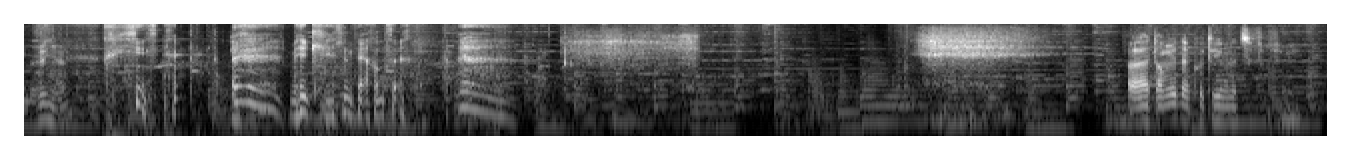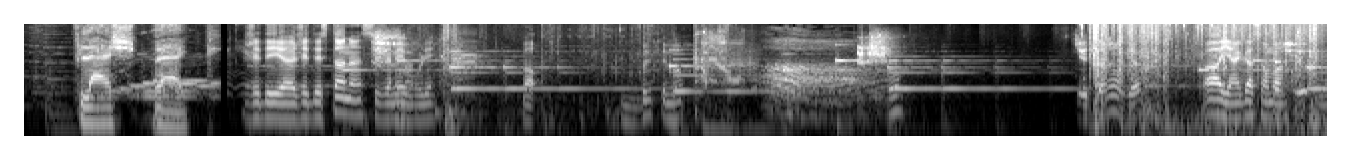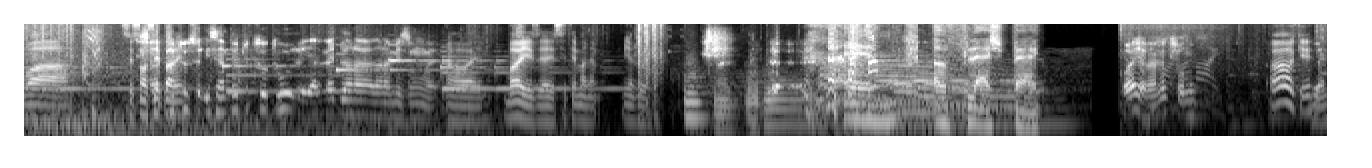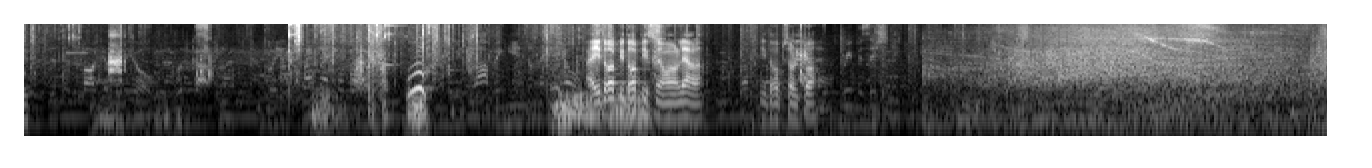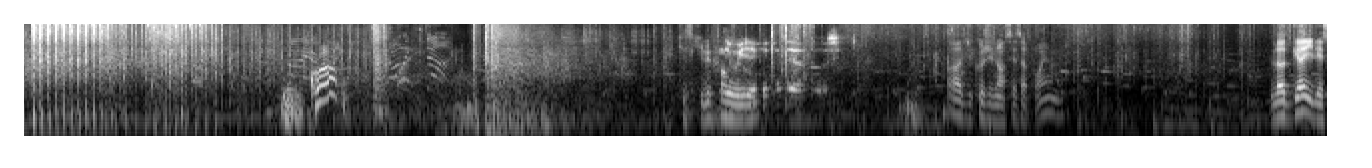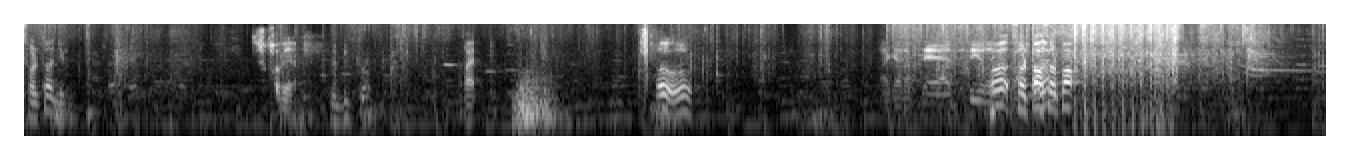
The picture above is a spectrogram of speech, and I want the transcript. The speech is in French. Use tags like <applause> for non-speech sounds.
Bah, génial. <laughs> Mais quelle merde. Ah, tant mieux d'un côté, on a de se faire fumer. Flashback. J'ai des, euh, j'ai des stuns hein, si jamais vous voulez. Bon. Une bonne clé mort. Il est fermé, en gars. Ah, il y a un gars sur moi. Waouh. Ils se sont Ils sont un peu séparés. tous- Ils sont un peu tous autour et il y a le mec dans la, dans la maison, ouais. Ah ouais. Bah, c'était malin. Bien joué. <laughs> End of flashback. Ouais, il y avait un mec sur nous. Ah, ok. Ah, il drop, il drop, ils sont en l'air là. Il drop sur le toit. Quoi Qu'est-ce qu'il est fort oui. Oh, du coup, j'ai lancé ça pour rien. moi. L'autre gars, il est sur le toit du coup. Je crois bien. Le but toi Ouais. Oh, oh. Oh, sur le pont, sur le pont.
